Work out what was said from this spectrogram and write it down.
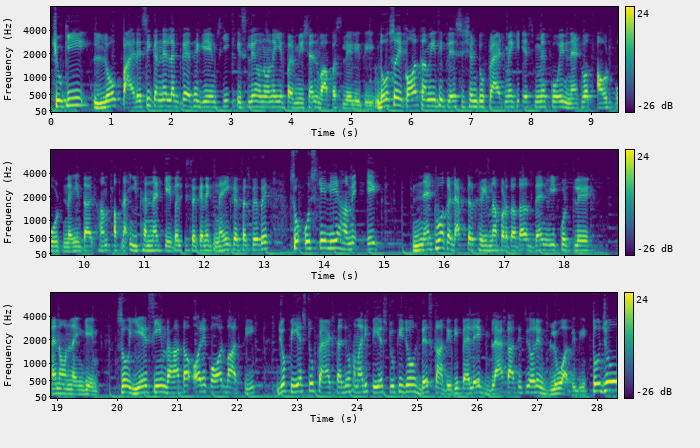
क्योंकि लोग पायरेसी करने लग गए थे गेम्स की, इसलिए उन्होंने ये परमिशन वापस ले ली थी। दोस्तों, एक और कमी थी प्ले स्टेशन टू फैट में कि इसमें कोई नेटवर्क आउटपोर्ट नहीं था। हम अपना ईथरनेट केबल इससे कनेक्ट नहीं कर सकते थे। सो उसके लिए हमें एक नेटवर्क अडेप्टर खरीदना पड़ता था। Then we could play an online game so ये सीन रहा था। और एक और बात थी, जो पी एस टू फैट था, जो हमारी पी एस टू की जो डिस्क आती थी, पहले एक ब्लैक आती थी और एक ब्लू आती थी। तो जो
